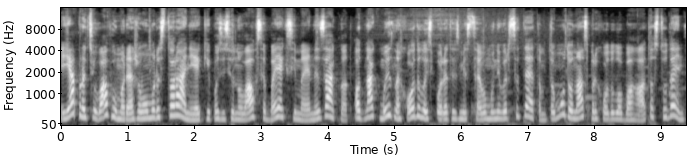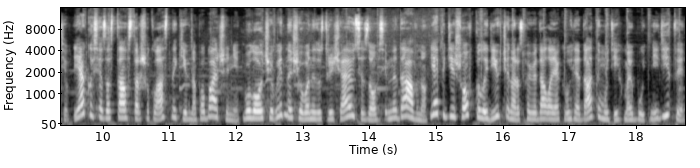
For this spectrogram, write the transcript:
Я працював у мережевому ресторані, який позиціонував себе як сімейний заклад. Однак ми знаходились поряд із місцевим університетом, тому до нас приходило багато студентів. Якось я застав старшокласників на побаченні. Було очевидно, що вони зустрічаються зовсім недавно. Я підійшов, коли дівчина розповідала, як виглядатимуть їх майбутні діти.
